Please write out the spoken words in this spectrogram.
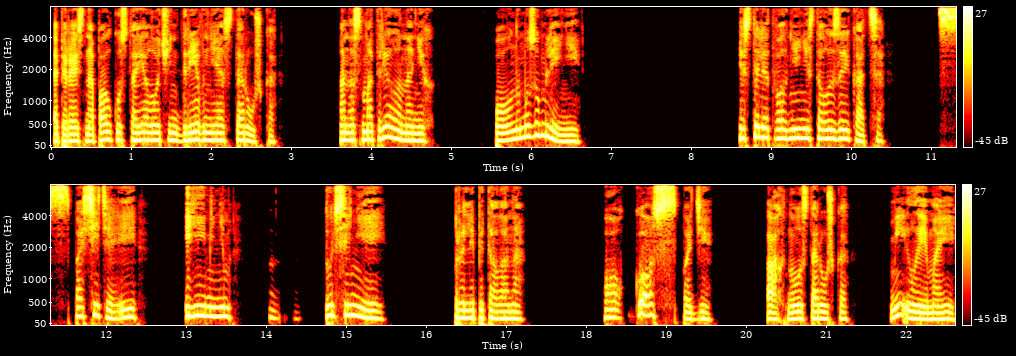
опираясь на палку, стояла очень древняя старушка. Она смотрела на них в полном изумлении. Эстель от волнения стала заикаться. «Спасите, и, и именем Дульсинеи», — пролепетала она. «О, Господи!» — ахнула старушка милые мои,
